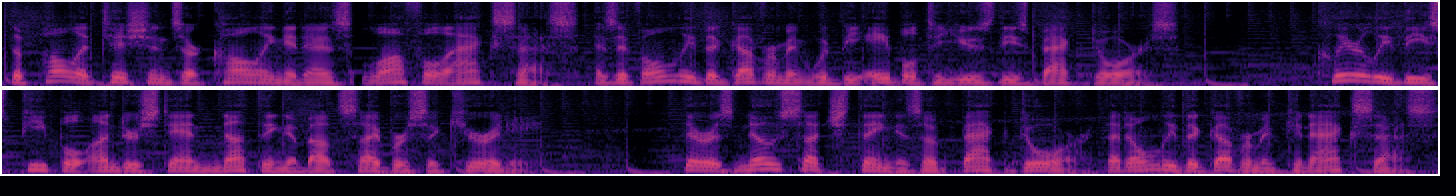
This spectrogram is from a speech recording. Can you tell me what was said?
The politicians are calling it as lawful access, as if only the government would be able to use these backdoors. Clearly these people understand nothing about cybersecurity. There is no such thing as a backdoor that only the government can access.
